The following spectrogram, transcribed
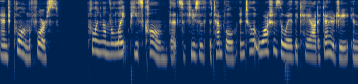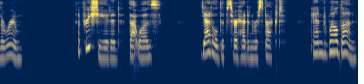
and pull on the force, pulling on the light peace calm that suffuses the temple until it washes away the chaotic energy in the room. Appreciated, that was. Yaddle dips her head in respect. And well done.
